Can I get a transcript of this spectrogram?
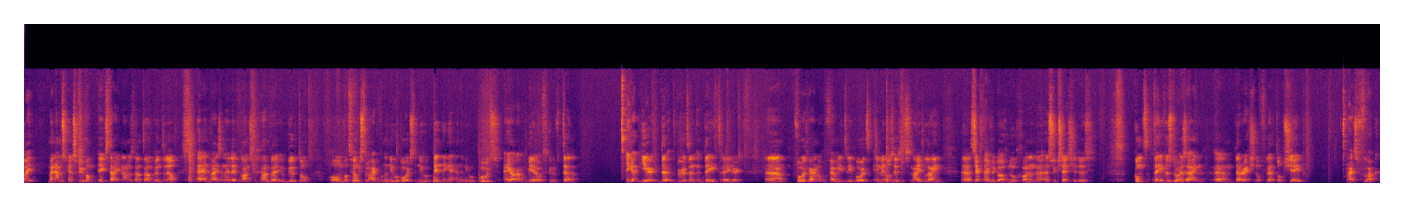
Hoi, mijn naam is Ken Schuurman. Ik sta hier namens Downtown.nl. En wij zijn heel even langs gegaan bij Burton om wat filmpjes te maken van de nieuwe boards, de nieuwe bindingen en de nieuwe boots. En jou daar wat meer over te kunnen vertellen. Ik heb hier de Burton Daytrader. Uh, vorig jaar nog een Family Tree board. Inmiddels is het zijn eigen lijn. Uh, zegt eigenlijk wel genoeg. Gewoon een, eh, een succesje dus. Komt tevens door zijn um, directional flat top shape. Hij is vlak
